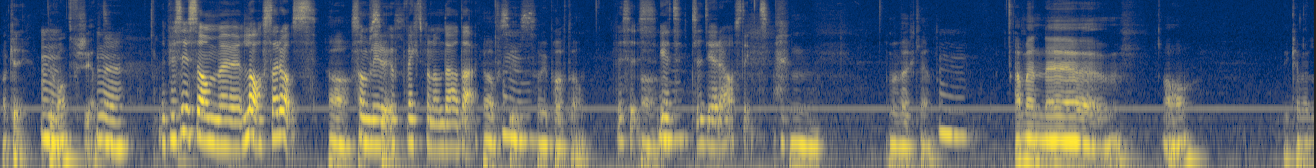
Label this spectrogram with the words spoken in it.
okej, det Mm. var inte för sent. Det är precis som eh, Lazarus Ja, som ja, blir precis. uppväckt från de döda. Ja, precis. Mm. Som vi pratade om. Precis, Ja. i ett tidigare avsnitt. Mm. Men verkligen. Mm. Ja men, eh, ja. Vi kan väl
